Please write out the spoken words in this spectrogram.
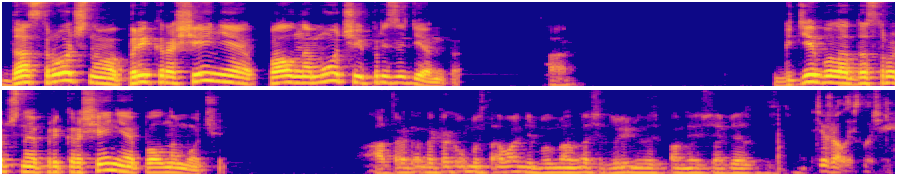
досрочного прекращения полномочий президента. Так. Где было досрочное прекращение полномочий? А тогда на каком основании был назначен временно исполняющий обязанности? Тяжелый случай.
